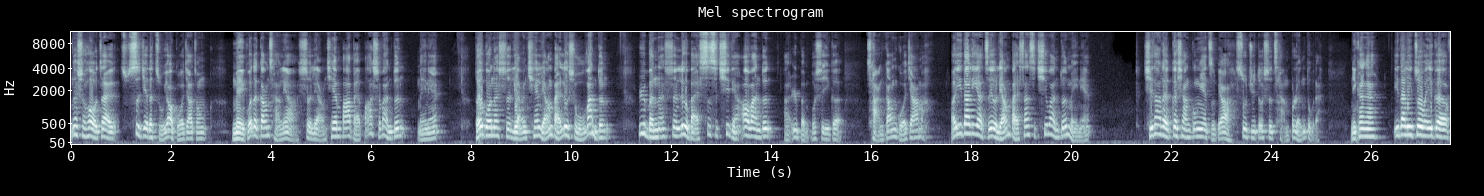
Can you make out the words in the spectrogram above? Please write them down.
那时候，在世界的主要国家中，美国的钢产量是两千八百八十万吨每年。德国呢是两千两百六十五万吨，日本呢是六百四十七点二万吨啊，日本不是一个产钢国家嘛？而意大利啊只有两百三十七万吨每年，其他的各项工业指标啊数据都是惨不忍睹的。你看看，意大利作为一个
